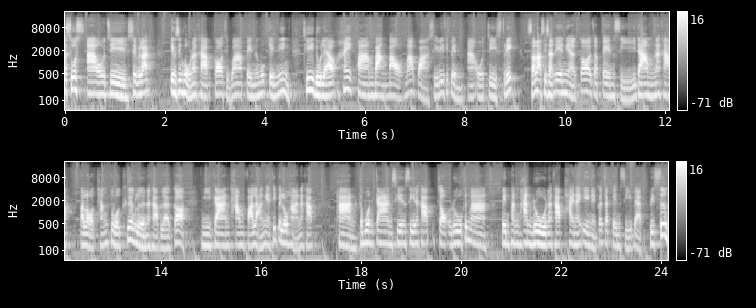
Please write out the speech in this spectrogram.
ASUS ROG Zephyrus M16 นะครับ ก็ถือว่าเป็นโน้ตบุ๊กเกมมิ่งที่ดูแล้วให้ความบางเบามากกว่าซีรีส์ที่เป็น ROG Strix สำหรับสีสันเองเนี่ยก็จะเป็นสีดำนะครับ ตลอดทั้งตัวเครื่องเลยนะครับ แล้วก็มีการทำฝาหลังเนี่ยที่เป็นโลหะนะครับ ผ่านกระบวนการ CNC นะครับ เจาะรูขึ้นมาเป็นพันๆรูนะครับ ภายในเองเนี่ยก็จะเป็นสีแบบปริซึม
